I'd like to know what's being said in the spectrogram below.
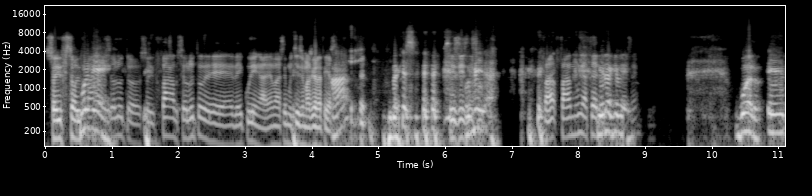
Soy, soy Muy fan bien. absoluto, soy fan absoluto de, de Queen, además, y muchísimas gracias. Ah, ¿ves? Sí, sí, sí. Pues sí. mira, Fa- fan muy acérrimo. Mira qué bien. Bueno, eh,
